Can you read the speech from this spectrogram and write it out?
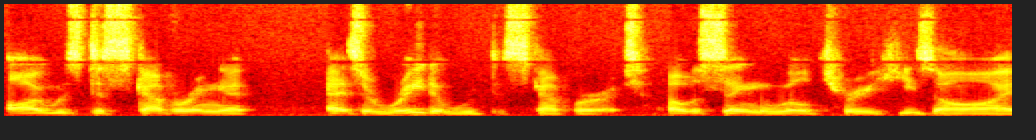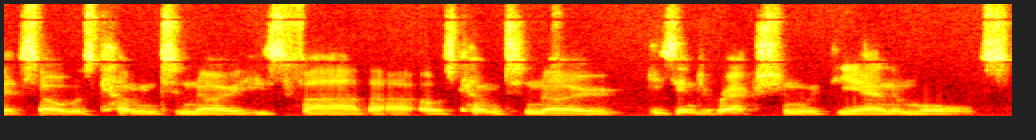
I was discovering it as a reader would discover it. I was seeing the world through his eyes. I was coming to know his father. I was coming to know his interaction with the animals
